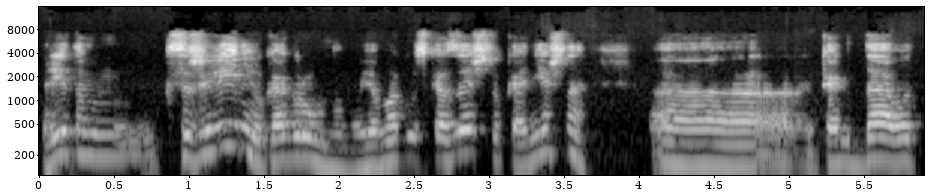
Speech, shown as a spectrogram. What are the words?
При этом, к сожалению, к огромному, я могу сказать, что, конечно, а, когда вот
